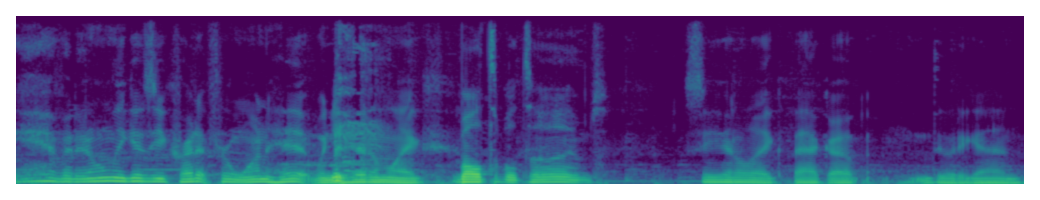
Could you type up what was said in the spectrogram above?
Yeah, but it only gives you credit for one hit when you hit them like. Multiple times. So you gotta like back up and do it again.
